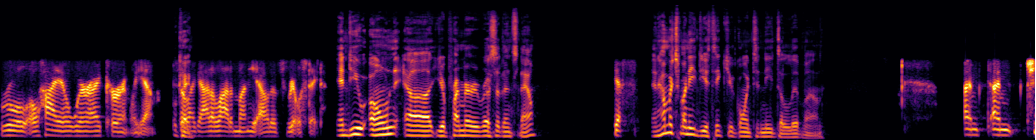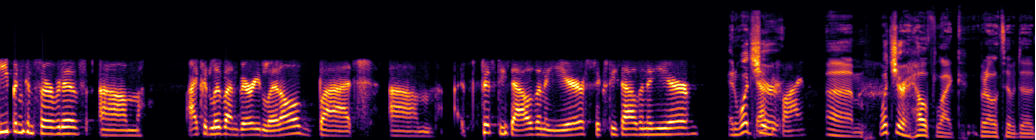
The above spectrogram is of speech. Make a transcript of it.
rural Ohio, where I currently am. So Okay. I got a lot of money out of real estate. And do you own uh, your primary residence now? Yes, And how much money do you think you're going to need to live on? I'm I'm cheap and conservative. Um, I could live on very little, but um, fifty thousand a year, sixty thousand a year, And what's that'd your be fine. um, what's your health like relative to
